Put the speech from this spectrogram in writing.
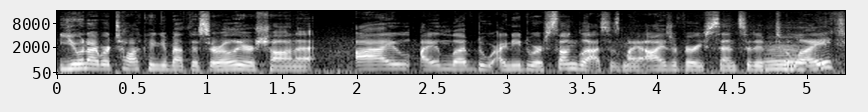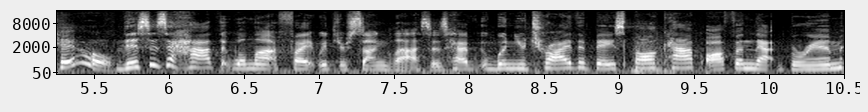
you and I were talking about this earlier, Shauna. I, I love to, I need to wear sunglasses. My eyes are very sensitive to light. me too. This is a hat that will not fight with your sunglasses. Have, when you try the baseball cap, often that brim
